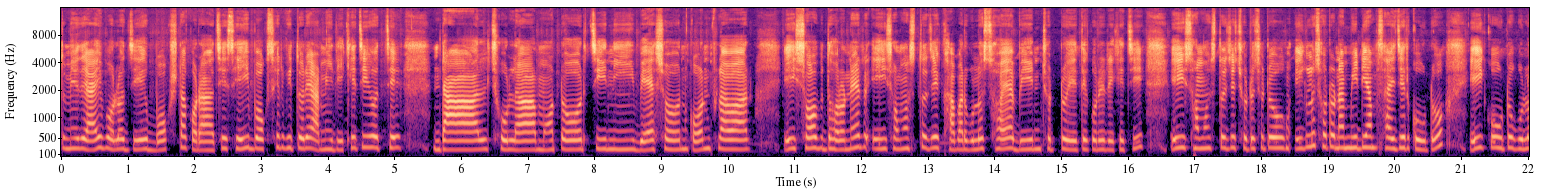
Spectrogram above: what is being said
তুমি যাই বলো যে বক্সটা করা আছে, সেই বক্সের ভিতরে আমি রেখেছি হচ্ছে ডাল, ছোলা, মটর, চিনি, বেসন কর্নফ্লাওয়ার এই সব ধরনের এই সমস্ত যে খাবারগুলো সয়াবিন ছোট্ট এতে করে রেখেছি। এই সমস্ত যে ছোট ছোট, এইগুলো ছোট না মিডিয়াম সাইজের কৌটো, এই কৌটোগুলো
